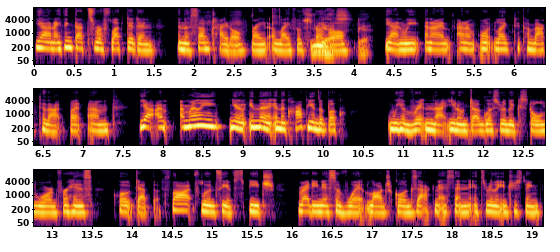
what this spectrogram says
Yeah, and I think that's reflected in in the subtitle, right? A life of struggle. Yes, yes. Yeah, and we and I I don't, would like to come back to that, but um, yeah, I'm I'm really you know in the in the copy of the book we have written that you know Douglass really extolled Ward for his quote depth of thought, fluency of speech, readiness of wit, logical exactness, and it's really interesting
